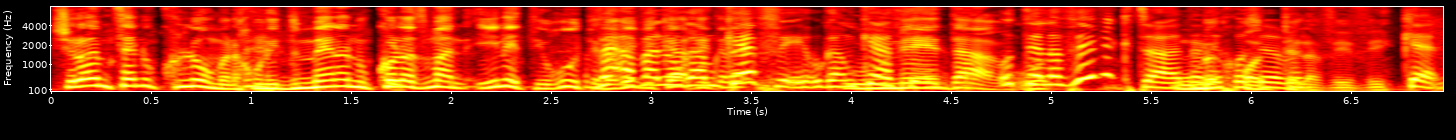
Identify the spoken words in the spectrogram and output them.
שלא המצאנו כלום, אנחנו נדמה לנו כל הזמן, הנה תראו, תל אביב אבל הוא גם כיפי, הוא גם כיפי. הוא נהדר. הוא תל אביבי קצת, אני חושבת. מאוד תל אביבי. כן.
